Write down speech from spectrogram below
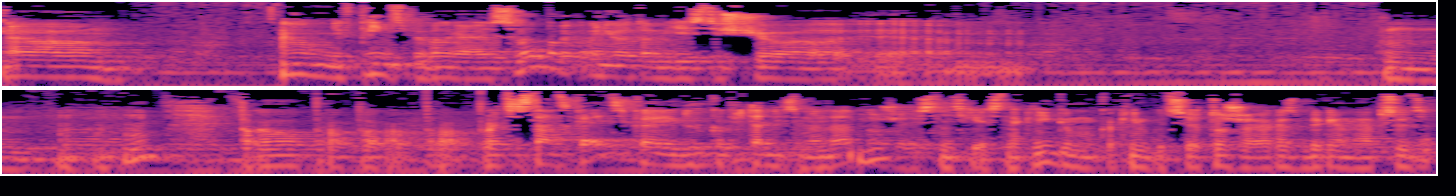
Э, ну, мне в принципе понравился выбор. У него там есть еще э, про, про, про про протестантская этика и дух капитализма, да, тоже есть интересная книга, мы как-нибудь ее тоже разберем и обсудим.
